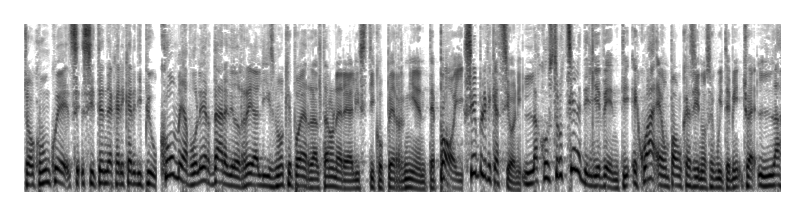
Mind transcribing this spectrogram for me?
Cioè, comunque si, si, tende a caricare di più, come a voler dare del realismo che poi in realtà non è realistico per niente. Poi, semplificazioni. La costruzione degli eventi, e qua è un po' un casino, seguitemi, cioè la,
